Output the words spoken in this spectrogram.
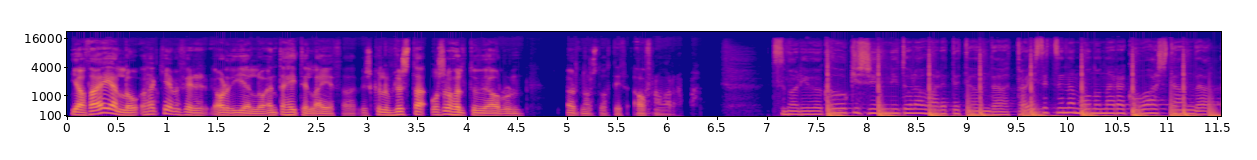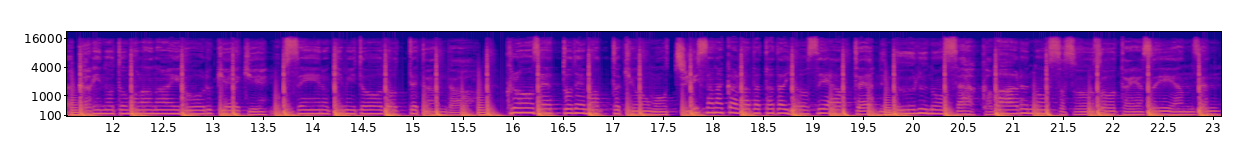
Já, það er yellow, það kemur fyrir orðið yellow, en það heitir lægið það. Við skulum hlusta og svo höldum við Árún Örnarsdóttir áfram að rappa. つまりは好奇心にとらわれてたんだ。大切なものなら壊したんだ。明かりの灯らないホールケーキ。木製の君と踊ってたんだ。クローゼットで待った今日も小さな体漂せ合って。眠るのさ変わるのさ想像たやすい安全。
